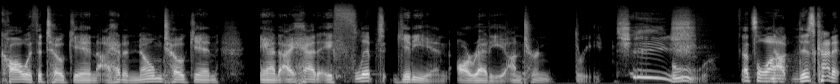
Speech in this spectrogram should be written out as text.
call with a token. I had a Gnome token, and I had a flipped Gideon already on turn three. Sheesh. Ooh. That's a lot. Now this kind of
